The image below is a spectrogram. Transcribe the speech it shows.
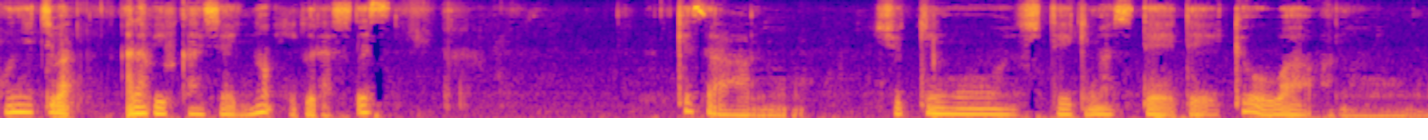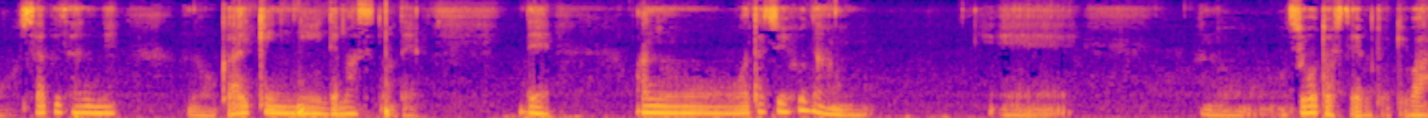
こんにちは。アラフィフ会社員の日暮です。今朝、あの、出勤をしていきまして、で、今日は、あの、久々にね、あの外勤に出ますので、で、あの、私普段、えー、あの、仕事しているときは、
